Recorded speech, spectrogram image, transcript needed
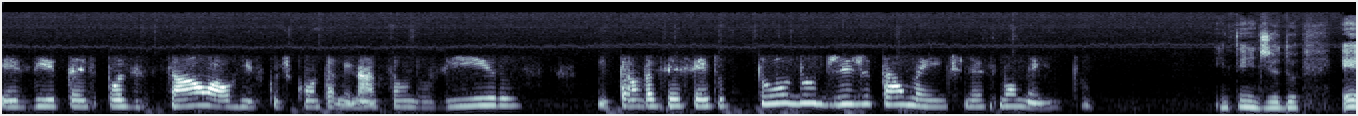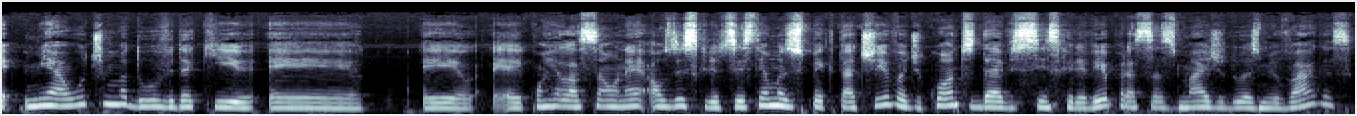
evita exposição ao risco de contaminação do vírus. Então, vai ser feito tudo digitalmente nesse momento. Entendido. É, minha última dúvida aqui é, é, é, com relação né, aos inscritos. Vocês têm uma expectativa de quantos devem se inscrever para essas mais de duas mil vagas?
